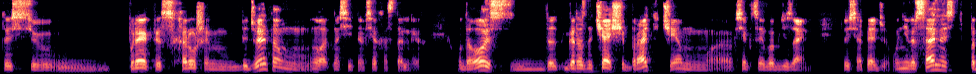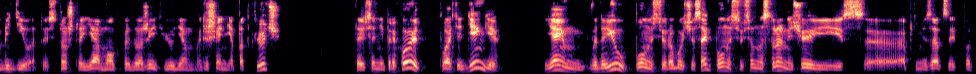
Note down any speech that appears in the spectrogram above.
То есть проекты с хорошим бюджетом, ну, относительно всех остальных – удавалось гораздо чаще брать, чем э, в секции веб-дизайн. То есть, опять же, универсальность победила. То есть то, что я мог предложить людям решение под ключ, то есть они приходят, платят деньги, я им выдаю полностью рабочий сайт, полностью все настроено еще и с э, оптимизацией под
